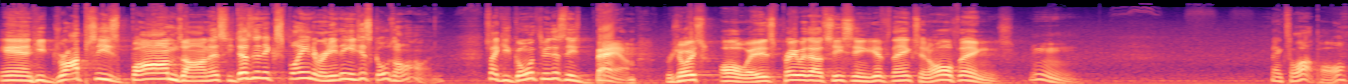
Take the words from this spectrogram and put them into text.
and he drops these bombs on us. He doesn't explain or anything, he just goes on. It's like he's going through this and he's bam, Rejoice always, pray without ceasing, and give thanks in all things. Hmm. Thanks a lot, Paul.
